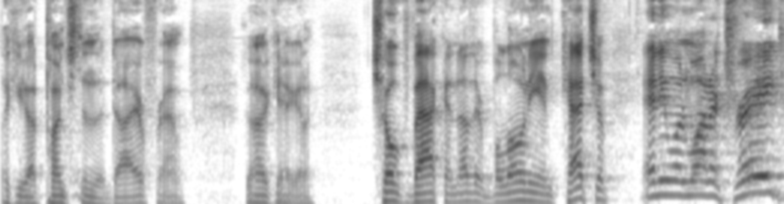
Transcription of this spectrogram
like he got punched in the diaphragm. Okay, I got to choke back another bologna and ketchup. Anyone want to trade?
